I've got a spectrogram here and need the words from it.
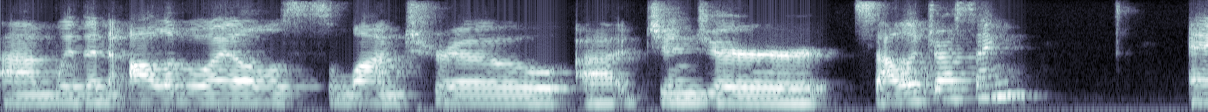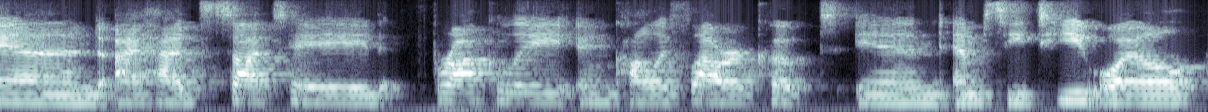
um, with an olive oil, cilantro, uh, ginger salad dressing. And I had sauteed broccoli and cauliflower cooked in MCT oil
